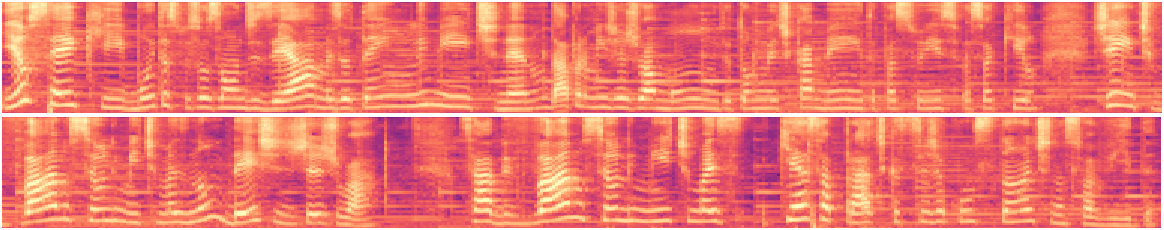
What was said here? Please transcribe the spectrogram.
E eu sei que muitas pessoas vão dizer: ah, mas eu tenho um limite, né? Não dá para mim jejuar muito, eu tomo medicamento, eu faço isso, faço aquilo. Gente, vá no seu limite, mas não deixe de jejuar. Sabe? Vá no seu limite, mas que essa prática seja constante na sua vida.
